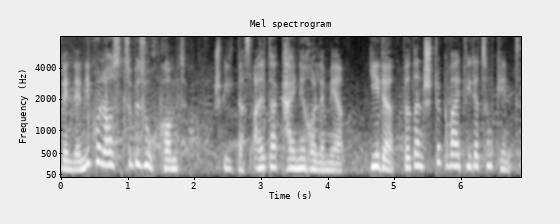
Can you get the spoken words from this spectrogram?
wenn der Nikolaus zu Besuch kommt, spielt das Alter keine Rolle mehr. Jeder wird ein Stück weit wieder zum Kind.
